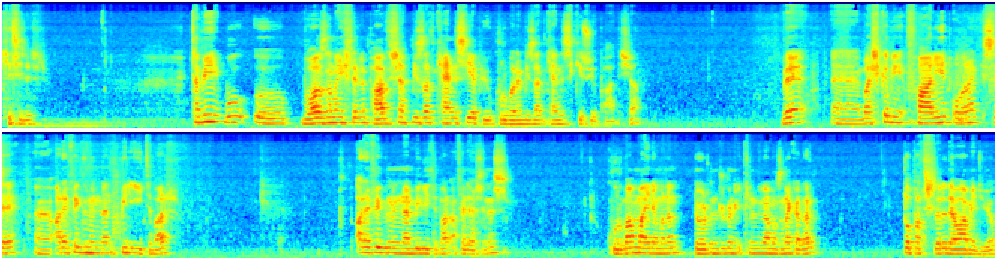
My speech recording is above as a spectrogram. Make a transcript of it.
kesilir. Tabi bu e, boğazlama işlerini padişah bizzat kendisi yapıyor. Kurbanı bizzat kendisi kesiyor padişah. Ve e, başka bir faaliyet olarak ise e, Arefe gününden bil itibar Arefe gününden bil itibar affedersiniz. Kurban Bayramı'nın dördüncü günü ikindi namazına kadar top atışları devam ediyor.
